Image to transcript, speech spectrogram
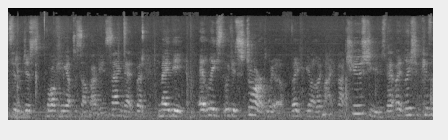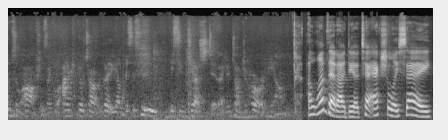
instead of just walking up to somebody and saying that, but maybe at least we could start with, they, you know, they might not choose to use that, but at least you give them some options, like, well, I could go talk to, you know, this is who is suggested, I can talk to her or him. I love that idea to actually say,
